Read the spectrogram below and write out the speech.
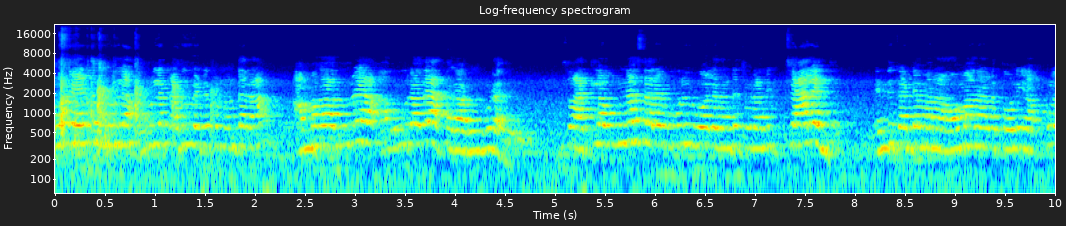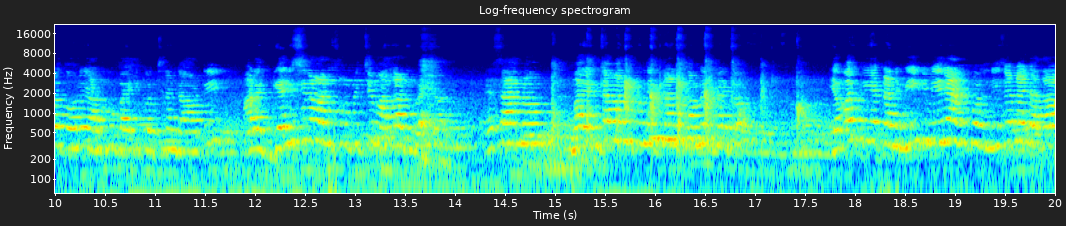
మూడేళ్ళు ఊళ్ళో ఊళ్ళకి అడుగు పెట్టకుండా ఉంటారా? అమ్మగారు ఊరే ఆ ఊరు అదే అత్తగారు కూడా అదే. సో అట్లా ఉన్నా సరే ఊరికి పోలేదంటే చూడండి ఎందుకంటే మన అవమానాలతోని అప్పులతోని అడుగు బయటికి వచ్చినాం కాబట్టి ఆడ గెలిచిన వాళ్ళు చూపించి మళ్ళీ అడుగు పెట్టాలి ఏ మరి ఎంతమందికి ఉంది ఇట్లాంటి కమిట్మెంట్ ఎవరికి ఇవ్వకండి. మీకు మీరే అనుకోండి. నిజమే కదా.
